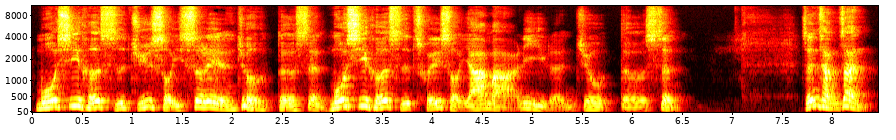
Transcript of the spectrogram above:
摩西何时举手，以色列人就得胜；摩西何时垂手，亚玛利人就得胜。整场战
